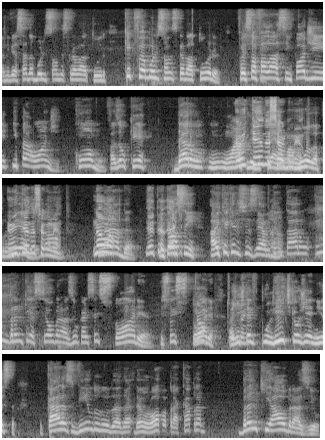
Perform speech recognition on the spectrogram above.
aniversário da abolição da escravatura. O que, que foi a abolição da escravatura? Foi só falar assim, pode ir. Ir para onde? Como? Fazer o quê? Deram um, um Eu de entendo esse argumento. Eu negro? entendo esse Não, argumento. Não, não. nada. entendo. Então, É que- assim, aí o que, que eles fizeram? Tentaram embranquecer o Brasil, cara. Isso é história. Isso é história. Não, a gente bem. teve política eugenista. Caras vindo do- da, da- da Europa para cá para branquear o Brasil.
